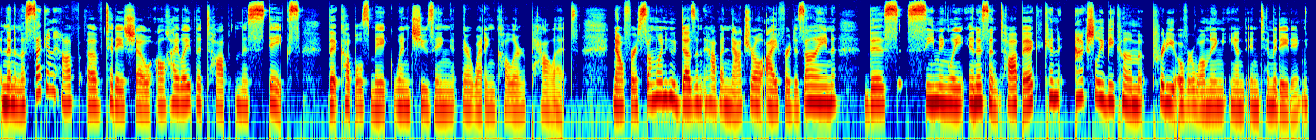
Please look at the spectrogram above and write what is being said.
And then in the second half of today's show, I'll highlight the top mistakes that couples make when choosing their wedding color palette. Now, for someone who doesn't have a natural eye for design, this seemingly innocent topic can actually become pretty overwhelming and intimidating.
